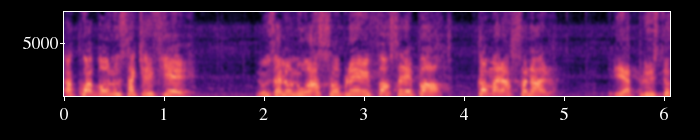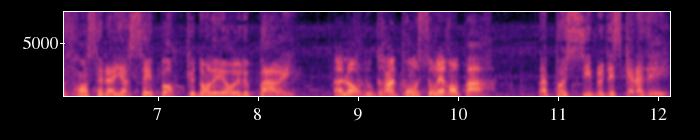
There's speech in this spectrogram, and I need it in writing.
À quoi bon nous sacrifier? Nous allons nous rassembler et forcer les portes, comme à l'arsenal Il y a plus de Français derrière ces portes que dans les rues de Paris. Alors nous grimpons sur les remparts. Impossible d'escalader.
